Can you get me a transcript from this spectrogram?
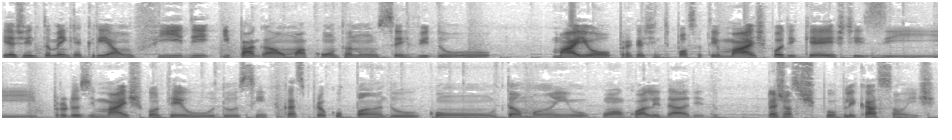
E a gente também quer criar um feed e pagar uma conta num servidor maior para que a gente possa ter mais podcasts e produzir mais conteúdo sem ficar se preocupando com o tamanho, com a qualidade das nossas publicações.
